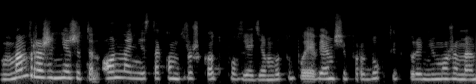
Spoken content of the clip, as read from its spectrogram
mam wrażenie, że ten online jest taką troszkę odpowiedzią, bo tu pojawiają się produkty, którymi możemy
